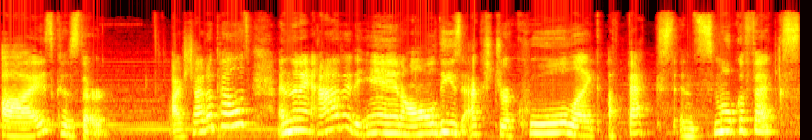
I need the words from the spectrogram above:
eyes because they're eyeshadow palette and then I added in all these extra cool like effects and smoke effects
